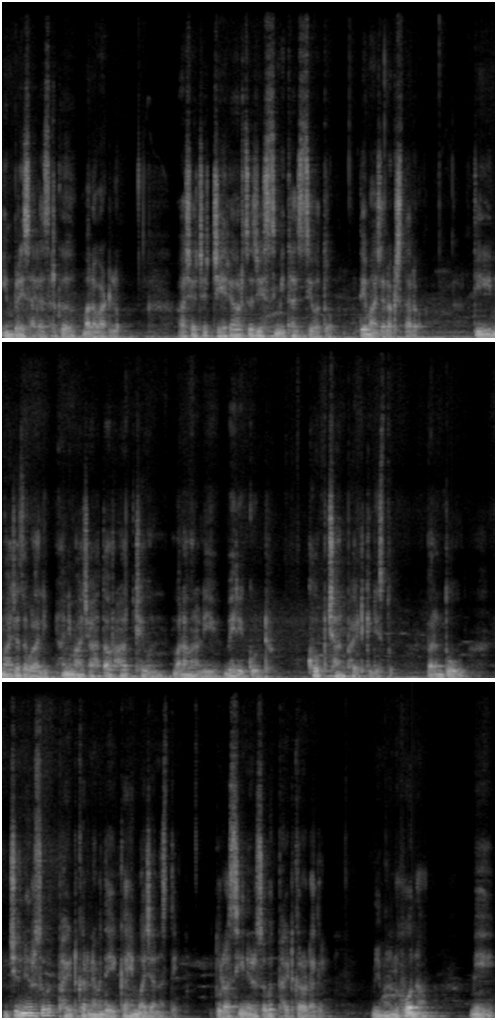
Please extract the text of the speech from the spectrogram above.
इम्प्रेस झाल्यासारखं मला वाटलं. आशाच्या चेहऱ्यावरचं जे स्मित हास्य होतं ते माझ्या लक्षात आलं. ती माझ्याजवळ आली आणि माझ्या हातावर हात ठेवून मला म्हणाली व्हेरी गुड खूप छान फाईट केलीस तू. परंतु ज्युनियरसोबत फाईट करण्यामध्ये काही मजा नसते. तुला सिनियरसोबत फाईट करावं लागेल. मी म्हणलो हो ना. मी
